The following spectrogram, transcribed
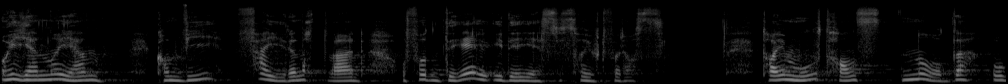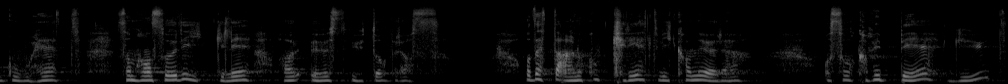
Og igjen og igjen kan vi feire nattverd og få del i det Jesus har gjort for oss. Ta imot Hans nåde og godhet som Han så rikelig har øst utover oss. Og dette er noe konkret vi kan gjøre. Og så kan vi be Gud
